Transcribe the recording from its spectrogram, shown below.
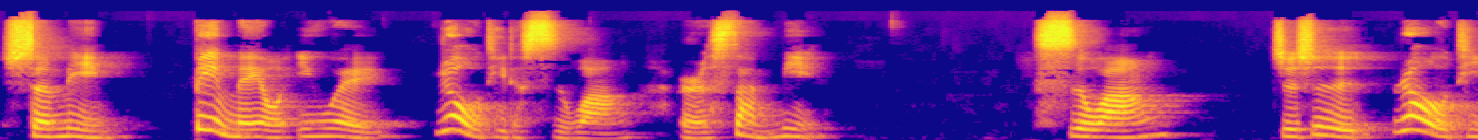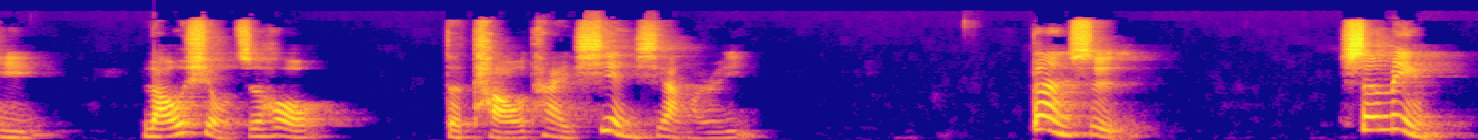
生命并没有因为肉体的死亡而散灭，死亡只是肉体老朽之后的淘汰现象而已。但是，生命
